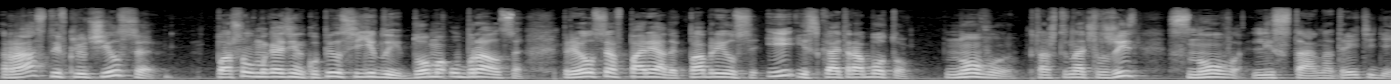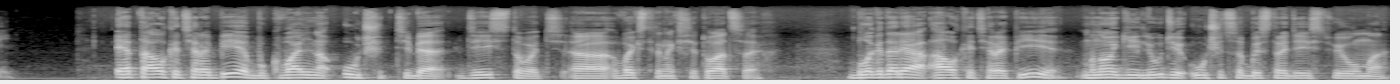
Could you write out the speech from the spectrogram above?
раз, ты включился, пошел в магазин, купил себе еды, дома убрался, привел себя в порядок, побрился и искать работу новую, потому что ты начал жизнь с нового листа на третий день. Эта алкотерапия буквально учит тебя действовать э, в экстренных ситуациях. Благодаря алкотерапии многие люди учатся быстродействию ума.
